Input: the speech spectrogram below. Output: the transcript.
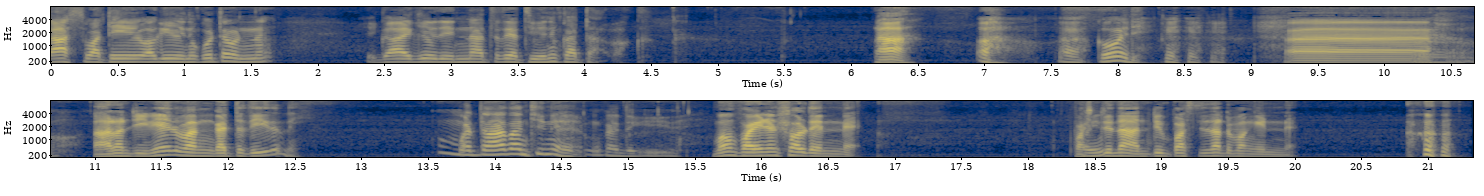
ලාස් වටේ වගේ වෙනකොට ඔන්න ගායකයෝ දෙන්න අතර ඇති වෙන කතාවක්. කෝද ආරන්ටිනයට වන් ගත්ත තීරන්නේ මට ආරංචිනය මොකදක මං ෆයිනන්ස්වල්ට එන්න පස්තින අන්තිම පස්තිනට මං එන්න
